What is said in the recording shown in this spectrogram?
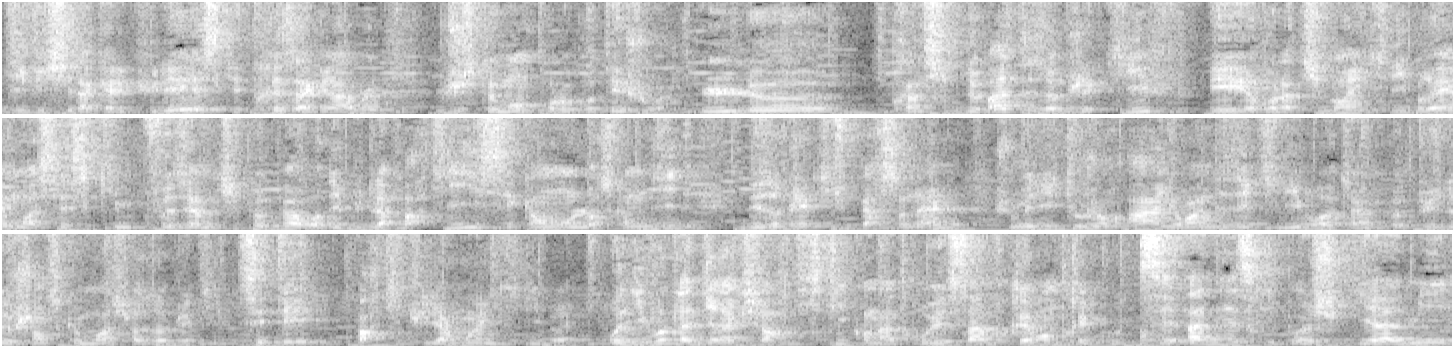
difficile à calculer, ce qui est très agréable justement pour le côté joueur. Le principe de base des objectifs est relativement équilibré. Moi, c'est ce qui me faisait un petit peu peur au début de la partie, c'est quand lorsqu'on me dit des objectifs personnels, je me dis toujours ah il y aura un déséquilibre, tu as un peu plus de chance que moi sur les objectifs. C'était particulièrement équilibré. Au niveau de la direction artistique, on a trouvé ça vraiment très cool. C'est Agnès Ripoche qui a mis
